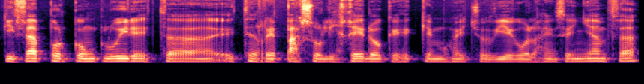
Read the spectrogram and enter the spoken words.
Quizás por concluir este repaso ligero que, hemos hecho, Diego, las enseñanzas,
